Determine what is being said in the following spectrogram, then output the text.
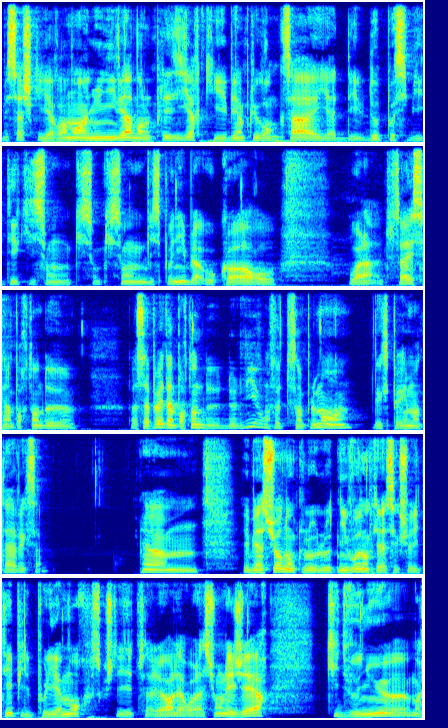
Mais sache qu'il y a vraiment un univers dans le plaisir qui est bien plus grand que ça. Il y a d'autres possibilités qui sont, qui, sont, qui sont disponibles au corps, voilà, tout ça. Et c'est important de. ça peut être important de, le vivre, en fait, tout simplement, hein, d'expérimenter avec ça. Euh, et bien sûr, donc l'autre niveau, donc il y a la sexualité, puis le polyamour, ce que je te disais tout à l'heure, les relations légères qui est devenu, euh, moi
